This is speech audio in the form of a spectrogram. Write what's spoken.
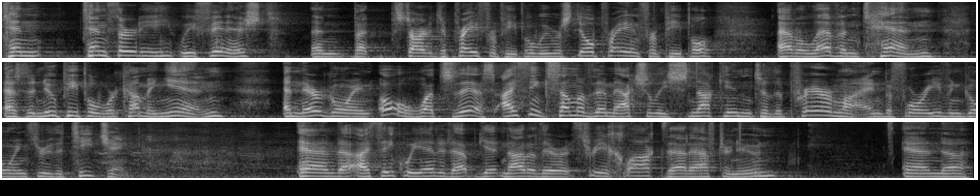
10.30, we finished, and, but started to pray for people. We were still praying for people at 11:10 as the new people were coming in and they're going, "Oh, what's this?" I think some of them actually snuck into the prayer line before even going through the teaching. And uh, I think we ended up getting out of there at three o'clock that afternoon. And uh,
